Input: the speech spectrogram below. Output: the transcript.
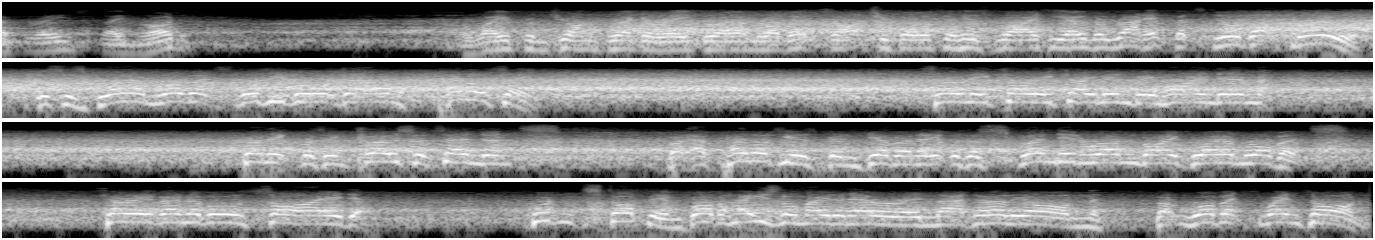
Gregory, Stainrod. Away from John Gregory, Graham Roberts. Archibald to his right, he overran it, but still got through. This is Graham Roberts. Was he brought down? Penalty. Tony Currie came in behind him. Fenwick was in close attendance, but a penalty has been given, and it was a splendid run by Graham Roberts. Terry Venables' side couldn't stop him. Bob Hazell made an error in that early on, but Roberts went on.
